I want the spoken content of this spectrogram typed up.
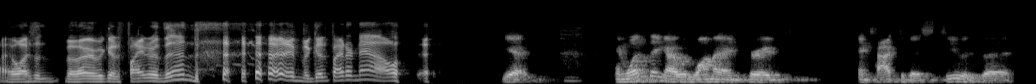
I wasn't a very good fighter then. I'm a good fighter now. yeah. And one thing I would want to encourage intactivists too is that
